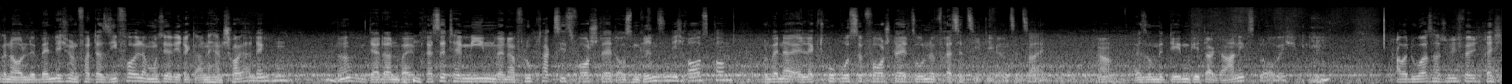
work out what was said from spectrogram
genau, lebendig und fantasievoll. Da muss ja direkt an Herrn Scheuer denken, mhm. ne, der dann bei Presseterminen, wenn er Flugtaxis vorstellt, aus dem Grinsen nicht rauskommt und wenn er Elektrobusse vorstellt, so eine Fresse zieht die ganze Zeit. Ja, also mit dem geht da gar nichts, glaube ich. Mhm. Aber du hast natürlich völlig recht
